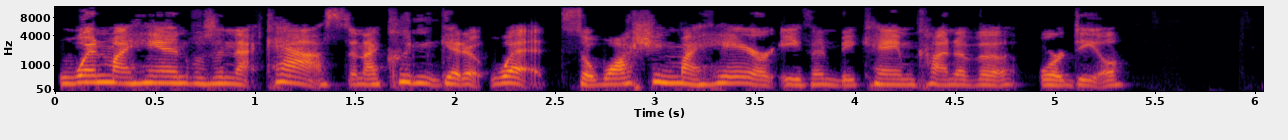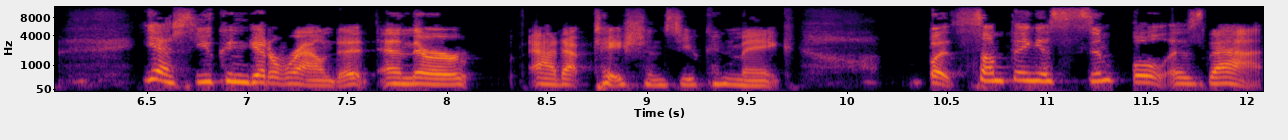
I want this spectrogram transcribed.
when my hand was in that cast and i couldn't get it wet. So washing my hair even became kind of a ordeal. Yes you can get around it and there are adaptations you can make but something as simple as that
